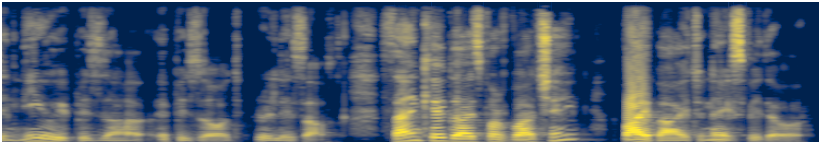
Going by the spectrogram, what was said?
the new episode, episode releases. out. Thank you guys for watching. Bye bye to next video.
